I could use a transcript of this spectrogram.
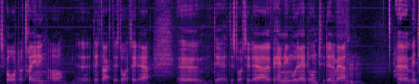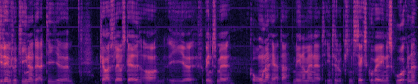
sport og træning og øh, den slags, det stort set er, øh, det, det stort set er behandling mod alt ondt i denne verden. Mm-hmm. Øh, men de der interleukiner der, de øh, kan også lave skade, og i øh, forbindelse med corona her, der mener man, at interleukin 6 kunne være en af skurkene,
